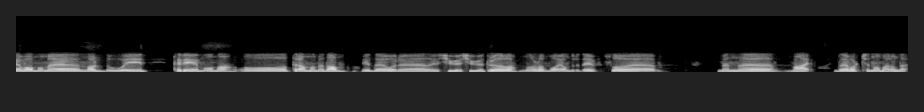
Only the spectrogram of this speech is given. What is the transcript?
jeg var nå med Nardo i tre måneder og trena med dem i det året 2020, tror jeg det var, når de var i andre div. Så, men nei, det ble ikke noe mer av det.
